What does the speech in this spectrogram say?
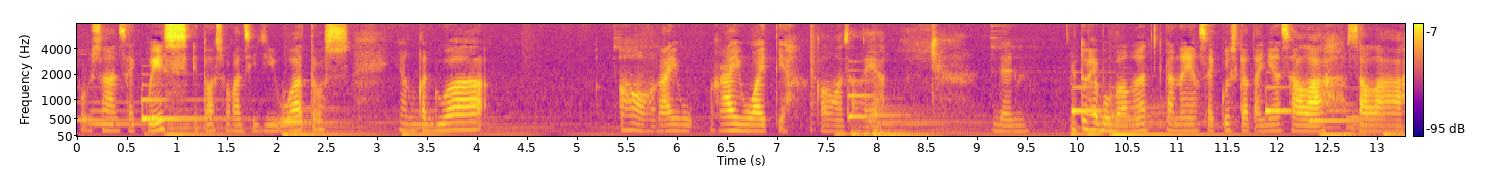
perusahaan Sequis itu asuransi jiwa. Terus yang kedua oh Rai Rai White ya kalau nggak salah ya. Dan itu heboh banget karena yang Sequis katanya salah salah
